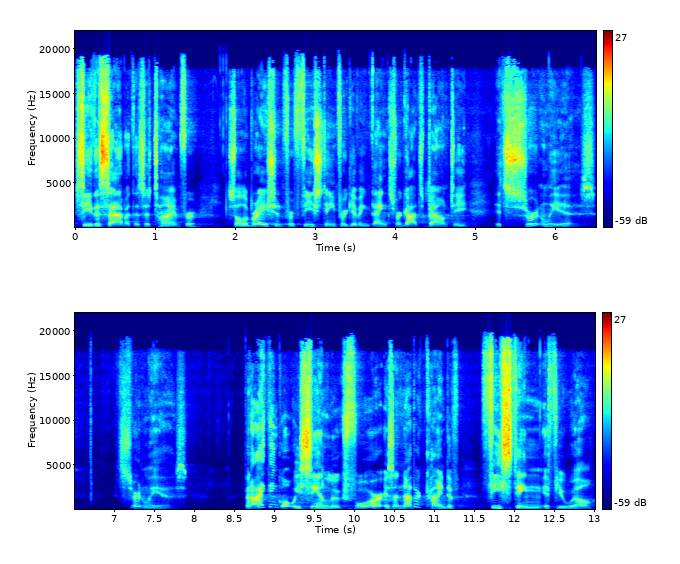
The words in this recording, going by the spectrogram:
see the Sabbath as a time for celebration, for feasting, for giving thanks for God's bounty. It certainly is. It certainly is. But I think what we see in Luke 4 is another kind of feasting, if you will,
